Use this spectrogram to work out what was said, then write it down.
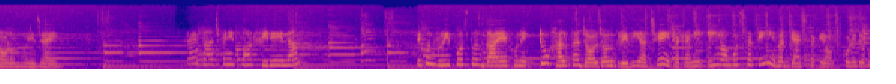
নরম হয়ে যায়। প্রায় পাঁচ মিনিট পর ফিরে এলাম। দেখুন, রুই পোস্তর গায়ে এখন একটু হালকা জল জল গ্রেভি আছে। এটাকে আমি এই অবস্থাতেই এবার গ্যাসটাকে অফ করে দেব।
